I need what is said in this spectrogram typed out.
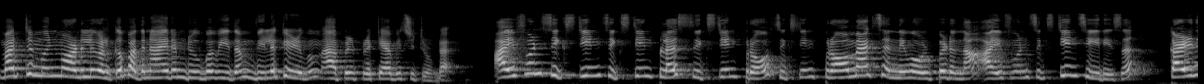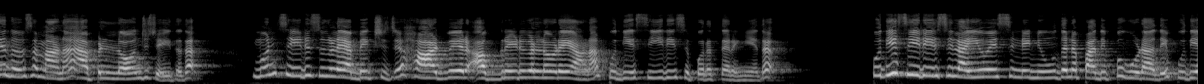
മറ്റ് മുൻ മോഡലുകൾക്ക് പതിനായിരം രൂപ വീതം വിലക്കിഴിവും ആപ്പിൾ പ്രഖ്യാപിച്ചിട്ടുണ്ട്. IPhone sixteen sixteen plus sixteen pro sixteen pro max എന്നിവ ഉൾപ്പെടുന്ന ഐഫോൺ സിക്സ്റ്റീൻ സീരീസ് കഴിഞ്ഞ ദിവസമാണ് ആപ്പിൾ ലോഞ്ച് ചെയ്തത്. മുൻ സീരീസുകളെ അപേക്ഷിച്ച് ഹാർഡ്വെയർ അപ്ഗ്രേഡുകളിലൂടെയാണ് പുതിയ സീരീസ് പുറത്തിറങ്ങിയത്. പുതിയ സീരീസിൽ ഐ ഒ എസിന്റെ നൂതന പതിപ്പ് കൂടാതെ പുതിയ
